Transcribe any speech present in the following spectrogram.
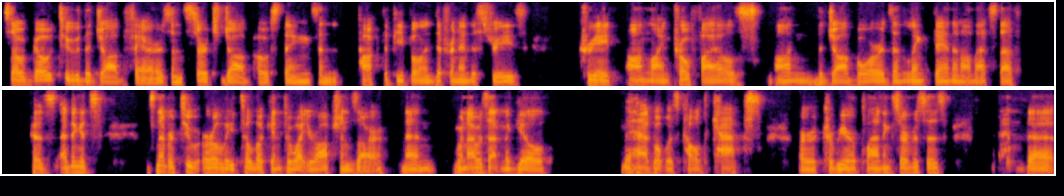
So go to the job fairs and search job postings and talk to people in different industries, create online profiles on the job boards and LinkedIn and all that stuff. Because I think it's it's never too early to look into what your options are. And when I was at McGill, they had what was called CAPS or career planning services. And uh,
